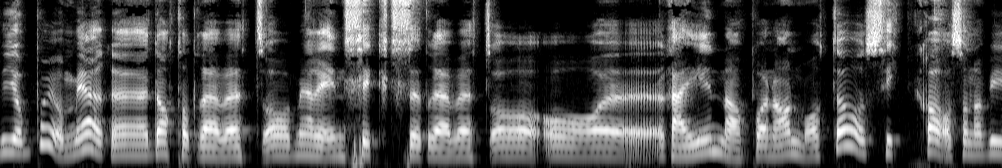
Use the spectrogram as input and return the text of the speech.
vi jobber jo mer datadrevet og mer innsiktsdrevet og, og regner på en annen måte. og sikrer, altså Når vi,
